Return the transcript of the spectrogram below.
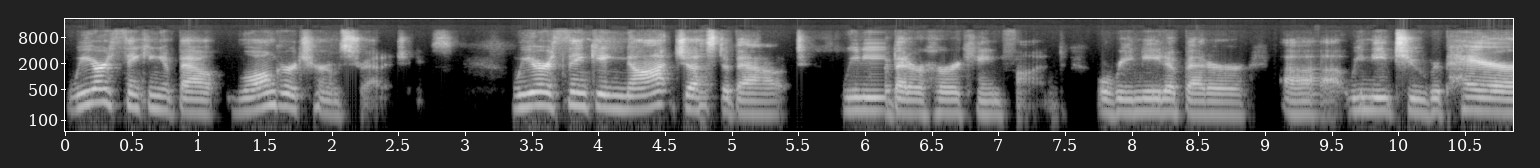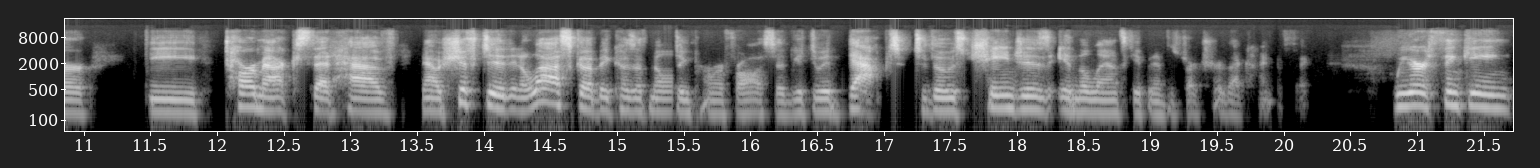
we are thinking about longer term strategies we are thinking not just about we need a better hurricane fund or we need a better uh, we need to repair the tarmacs that have now shifted in Alaska because of melting permafrost. And we have to adapt to those changes in the landscape and infrastructure, that kind of thing. We are thinking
